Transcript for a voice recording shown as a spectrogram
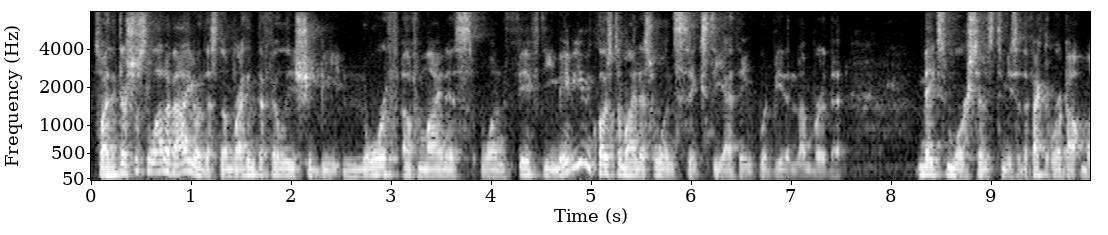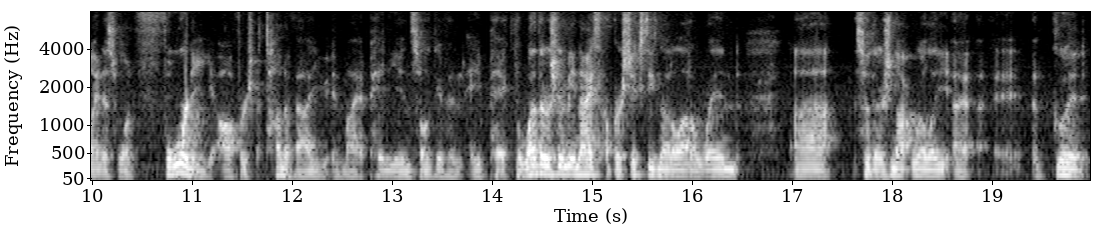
So I think there's just a lot of value on this number. I think the Phillies should be north of minus 150, maybe even close to minus 160, I think would be the number that makes more sense to me. So the fact that we're about minus 140 offers a ton of value in my opinion. So I'll give it an A pick. The weather is going to be nice, upper 60s, not a lot of wind. Uh, so there's not really a, a, good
